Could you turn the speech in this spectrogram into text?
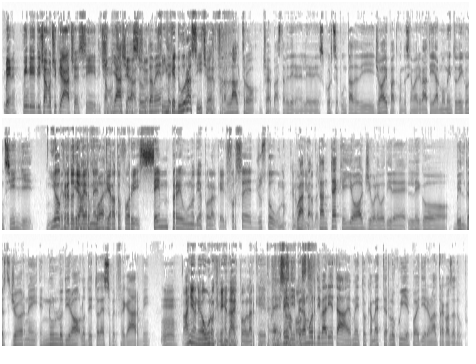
Bene, quindi diciamo ci piace? Sì, diciamo ci piace assolutamente. Finché dura, sì, certo. Tra l'altro, cioè, basta vedere nelle scorse puntate di Joypad, quando siamo arrivati al momento dei consigli. Io credo di averne fuori- tirato fuori sempre uno di Apple Arcade, forse giusto uno che non Guarda, tant'è che io oggi volevo dire Lego Builders Journey e non lo dirò, l'ho detto adesso per fregarvi. Mm. Ah, io ne ho uno che viene da Apple Arcade. Eh, vedi, per amor di varietà, a me tocca metterlo qui e poi dire un'altra cosa dopo.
